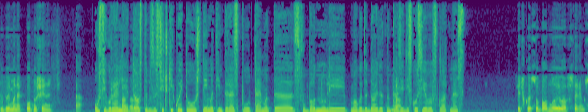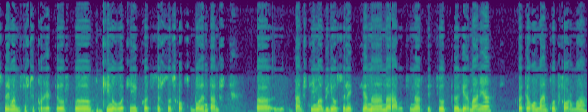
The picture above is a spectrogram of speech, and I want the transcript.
за да има някакво отношение. Осигурен ли е достъп за всички, които ще имат интерес по темата? Свободно ли могат да дойдат на тази да. дискусия в склад днес? Всичко е свободно и в 7 часа имаме също прожекция в uh, Кино Лъки, който също е с ход свободен. Там там ще има видеоселекция на, на работи на артисти от Германия, която е онлайн платформа.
